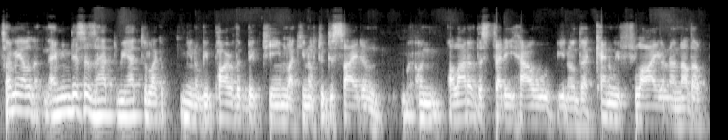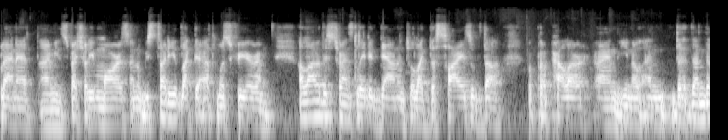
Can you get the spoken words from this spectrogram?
So I mean, I mean, this is had we had to like you know be part of the big team, like you know, to decide on on a lot of the study how you know the can we fly on another planet? I mean especially mars and we studied like the atmosphere and a lot of this translated down into like the size of the, propeller and you know and the, then the,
